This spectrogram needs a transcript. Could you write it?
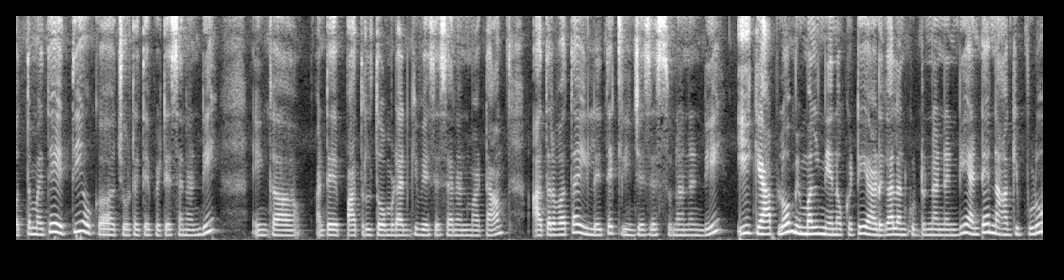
మొత్తం అయితే ఎత్తి ఒక చోట అయితే పెట్టేశానండి. ఇంకా అంటే పాత్రలు తోమడానికి వేసేసానమాట ఆ తర్వాత ఇల్లైతే క్లీన్ చేసేస్తున్నానండి. ఈ గ్యాప్లో మిమ్మల్ని నేను ఒకటి అడగాలనుకుంటున్నానండి. అంటే నాకు ఇప్పుడు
